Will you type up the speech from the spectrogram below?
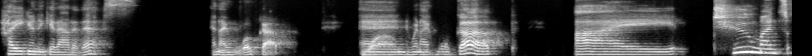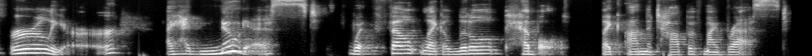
how are you going to get out of this? And I woke up. And wow. when I woke up, I, two months earlier, I had noticed what felt like a little pebble, like on the top of my breast.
